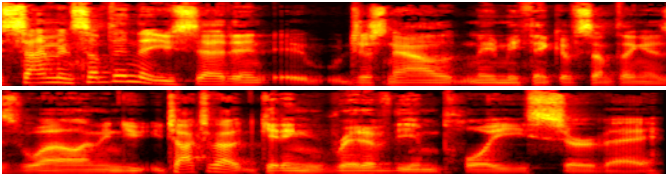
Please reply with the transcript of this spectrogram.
Simon, something that you said in, just now made me think of something as well. I mean, you, you talked about getting rid of the employee survey.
